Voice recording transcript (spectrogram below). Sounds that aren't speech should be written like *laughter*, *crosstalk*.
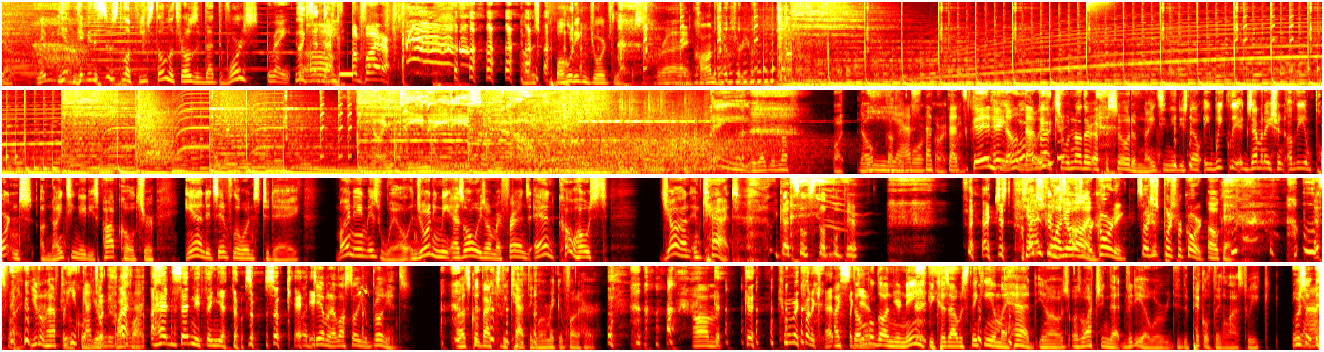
Yeah. Maybe, yeah, maybe this was, look, he's still in the throes of that divorce. Right. He's like, set oh. that on fire. I was quoting George Lucas. Right. Calm down. *laughs* nothing Yes, more. that- All right, that's fine. good. Hey, No, welcome that was back to another episode of 1980s Now, a weekly examination of the importance of 1980s pop culture and its influence today. My name is Will, and joining me, as always, are my friends and co-hosts John and Kat. *laughs* I got so stumbled there. *laughs* I just I just and realized I wasn't recording, so I just pushed record. Okay, *laughs* that's fine. You don't have to He's record got your, my part. I hadn't said anything yet though, so it's okay. Oh, damn it! I lost all your brilliance. All right, let's go back to the cat thing when we're making fun of her. *laughs* Um, Can, can we make fun of cat? I stumbled on your names because I was thinking in my head, you know, I was, I was watching that video where we did the pickle thing last week. Which Yeah. *laughs*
